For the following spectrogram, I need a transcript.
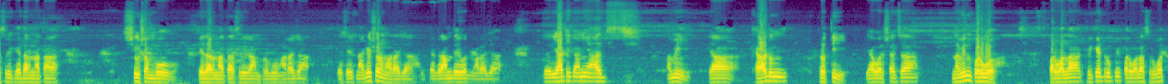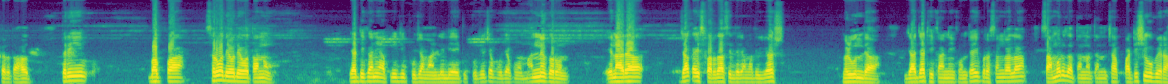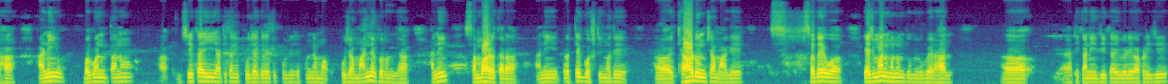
केदारनाथा श्री केदारनाथा शिवशंभू केदारनाथा श्री रामप्रभू महाराजा तसेच नागेश्वर महाराजा इथल्या ग्रामदैवत महाराजा. तर या ठिकाणी आज आम्ही या खेळाडूंप्रती या वर्षाच्या नवीन पर्व पर्वाला क्रिकेट रूपी पर्वाला सुरुवात करत आहोत. तरी बाप्पा सर्व देवदेवतांनो या ठिकाणी आपली जी पूजा मांडलेली आहे ती पूजेच्या पूजा मान्य करून येणाऱ्या ज्या काही स्पर्धा असतील त्याच्यामध्ये यश मिळवून द्या. ज्या ज्या ठिकाणी कोणत्याही प्रसंगाला सामोरं जाताना त्यांच्या पाठीशी उभे राहा आणि भगवंतानं जे काही या ठिकाणी पूजा केली ती पूजेची पुण्य मा- पूजा मान्य करून घ्या आणि सांभाळ करा. आणि प्रत्येक गोष्टीमध्ये खेळाडूंच्या मागे स- सदैव यजमान म्हणून तुम्ही उभे राहाल. या ठिकाणी जी काही वेळीवाकडी जी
